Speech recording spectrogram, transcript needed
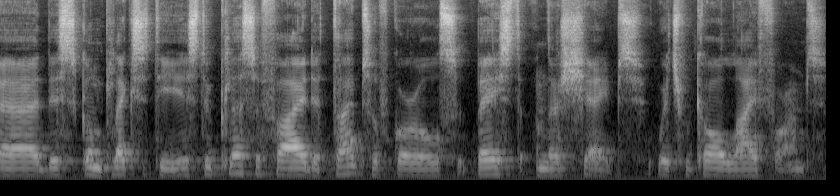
uh, this complexity is to classify the types of corals based on their shapes, which we call life forms.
